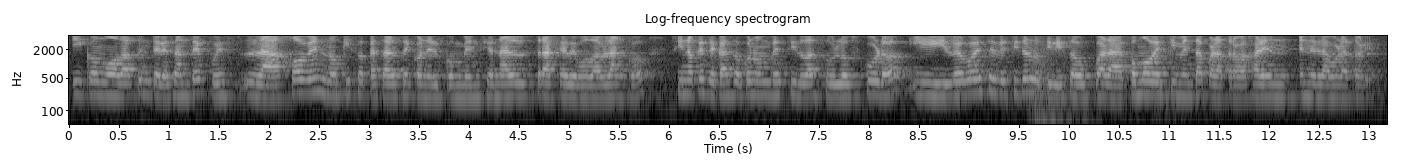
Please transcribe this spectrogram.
Y como dato interesante, pues la joven no quiso casarse con el convencional traje de boda blanco, sino que se casó con un vestido azul oscuro y luego ese vestido lo utilizó para, como vestimenta para trabajar en, en el laboratorio.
